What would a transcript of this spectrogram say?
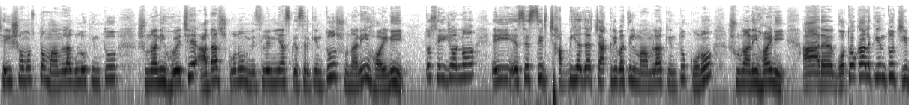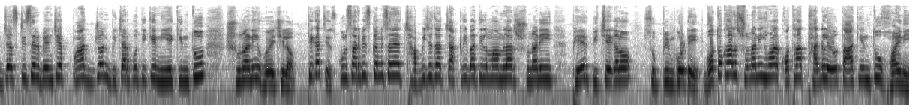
সেই সমস্ত মামলাগুলো কিন্তু শুনানি হয়েছে। আদার্স কোনো মিসলেনিয়াস কেসের কিন্তু শুনানি হয়নি। তো সেই জন্য এই এসএসসির ছাব্বিশ হাজার চাকরি বাতিল মামলার কিন্তু কোনো শুনানি হয়নি। আর গতকাল কিন্তু চিফ জাস্টিসের বেঞ্চে পাঁচজন বিচারপতিকে নিয়ে কিন্তু শুনানি হয়েছিল। ঠিক আছে? স্কুল সার্ভিস কমিশনের ছাব্বিশ হাজার চাকরি বাতিল মামলার শুনানি ফের পিছিয়ে গেল। সুপ্রিম কোর্টে। গতকাল শুনানি হওয়ার কথা থাকলেও তা কিন্তু হয়নি।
